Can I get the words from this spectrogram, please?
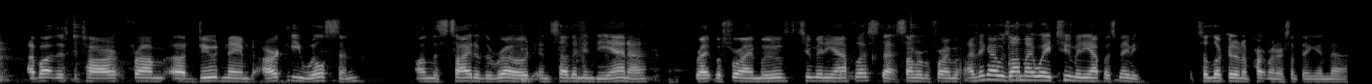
I bought this guitar from a dude named Arky Wilson on the side of the road in southern Indiana right before I moved to Minneapolis that summer before I moved. I think I was on my way to Minneapolis maybe to look at an apartment or something and uh,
